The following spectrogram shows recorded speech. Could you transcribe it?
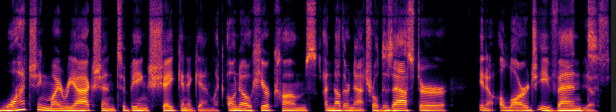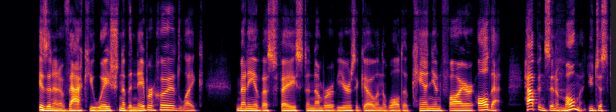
watching my reaction to being shaken again like oh no here comes another natural disaster you know a large event. Yes. Is it an evacuation of the neighborhood like many of us faced a number of years ago in the waldo canyon fire? All that happens in a moment. You just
